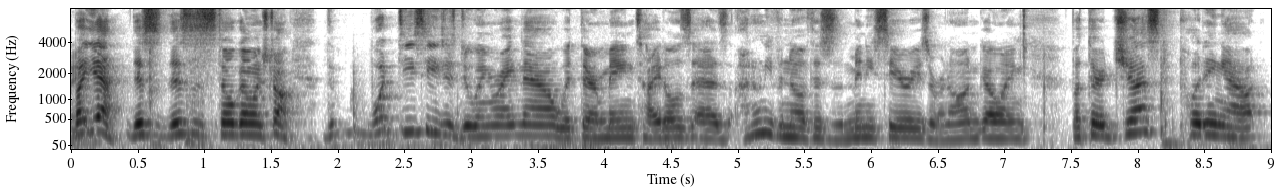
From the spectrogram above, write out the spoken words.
But yeah, this this is still going strong. The, what DC is doing right now with their main titles, as I don't even know if this is a miniseries or an ongoing, but they're just putting out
